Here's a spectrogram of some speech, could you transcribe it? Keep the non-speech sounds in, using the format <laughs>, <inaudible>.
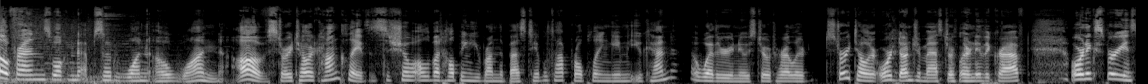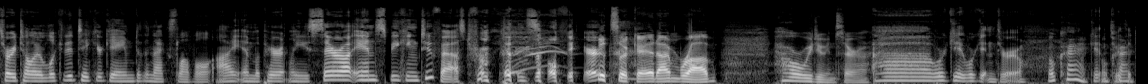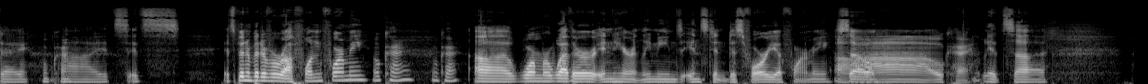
Hello, friends. Welcome to episode 101 of Storyteller Conclave. This is a show all about helping you run the best tabletop role playing game that you can, whether you're a new storyteller, storyteller or dungeon master <laughs> learning the craft, or an experienced storyteller looking to take your game to the next level. I am apparently Sarah and speaking too fast for <laughs> my own self here. It's okay, and I'm Rob. How are we doing, Sarah? Uh, we're get, we're getting through. Okay, Getting okay, through the day. Okay. Uh, it's it's it's been a bit of a rough one for me. okay, okay. Uh, warmer weather inherently means instant dysphoria for me. So ah, okay. it's uh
